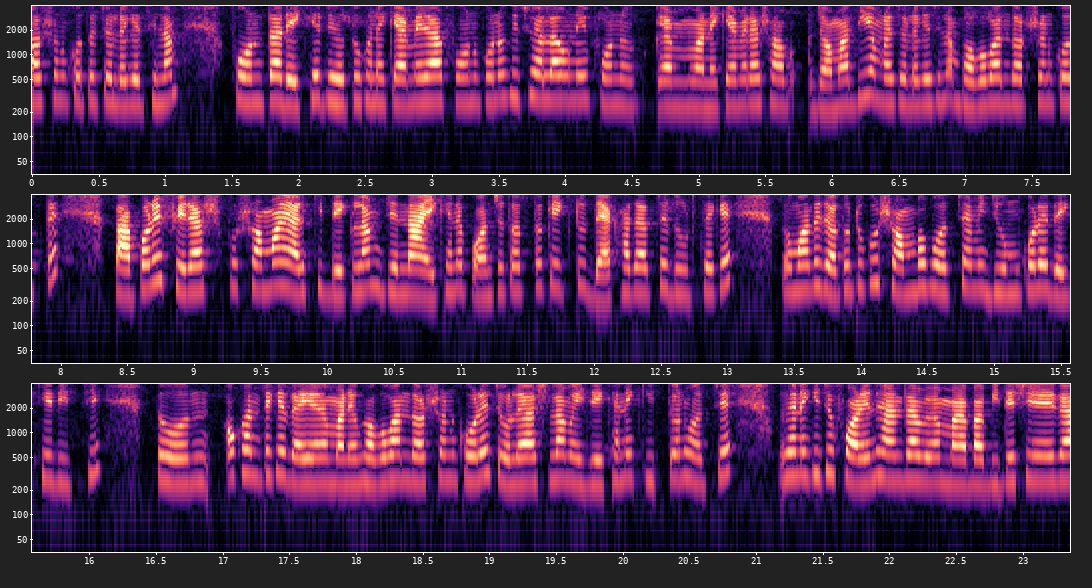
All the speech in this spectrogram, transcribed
দর্শন করতে চলে গেছিলাম। ফোনটা রেখে যেহেতু ওখানে ক্যামেরা, ফোন কোনো কিছু অ্যালাউ নেই, ফোন মানে ক্যামেরা সব জমা দিয়ে আমরা চলে গেছিলাম ভগবান দর্শন করতে। তারপরে ফেরার সময় আর কি দেখলাম যে না, এখানে পঞ্চতত্ত্বকে একটু দেখা যাচ্ছে দূর থেকে। তোমাদের যতটুকু সম্ভব হচ্ছে আমি জুম করে দেখিয়ে দিচ্ছি। তো ওখান থেকে মানে ভগবান দর্শন করে চলে আসলাম। এই যে এখানে কীর্তন হচ্ছে, ওখানে কিছু ফরেন হ্যান্ডরা বা বিদেশিরা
